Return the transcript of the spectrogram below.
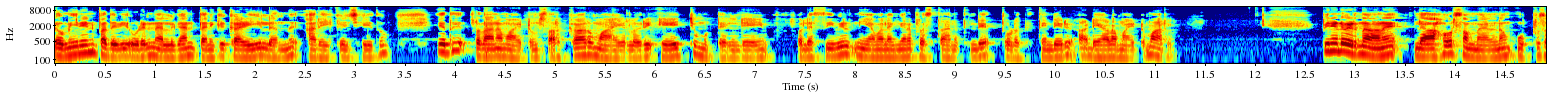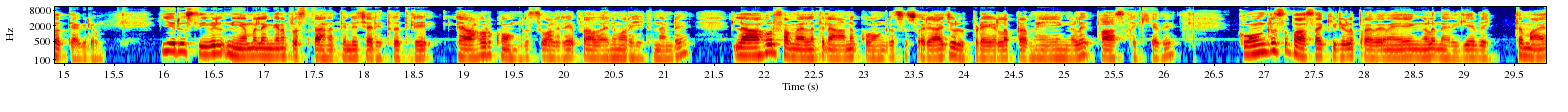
ഡൊമീനിയൻ പദവി ഉടൻ നൽകാൻ തനിക്ക് കഴിയില്ലെന്ന് അറിയിക്കുകയും ചെയ്തു. ഇത് പ്രധാനമായിട്ടും സർക്കാരുമായുള്ള ഒരു ഏറ്റുമുട്ടലിന്റെയും അതുപോലെ സിവിൽ നിയമലംഘന പ്രസ്ഥാനത്തിന്റെ തുടക്കത്തിന്റെ ഒരു അടയാളമായിട്ട് മാറി. പിന്നീട് വരുന്നതാണ് ലാഹോർ സമ്മേളനം ഉപ്പ് സത്യാഗ്രഹം. ഈ ഒരു സിവിൽ നിയമലംഘന പ്രസ്ഥാനത്തിന്റെ ചരിത്രത്തിൽ ലാഹോർ കോൺഗ്രസ് വളരെ പ്രാധാന്യം അർഹിക്കുന്നുണ്ട്. ലാഹോർ സമ്മേളനത്തിലാണ് കോൺഗ്രസ് സ്വരാജ് ഉൾപ്പെടെയുള്ള പ്രമേയങ്ങൾ പാസാക്കിയത്. കോൺഗ്രസ് പാസാക്കിയിട്ടുള്ള പ്രമേയങ്ങൾ നൽകിയ വ്യക്തമായ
